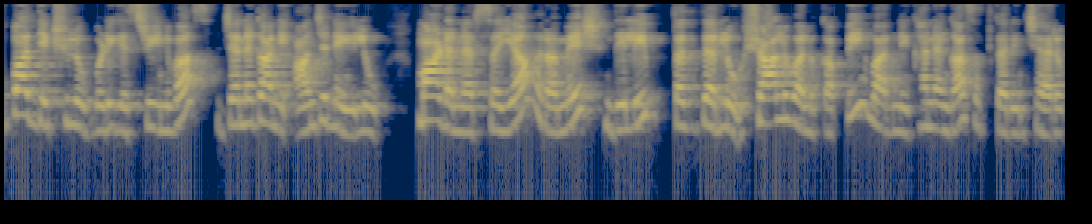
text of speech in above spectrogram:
ఉపాధ్యక్షులు బొడిగె శ్రీనివాస్ జనగాని ఆంజనేయులు మాడ నర్సయ్య రమేష్ దిలీప్ తదితరులు శాలువాలు కప్పి వారిని ఘనంగా సత్కరించారు.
